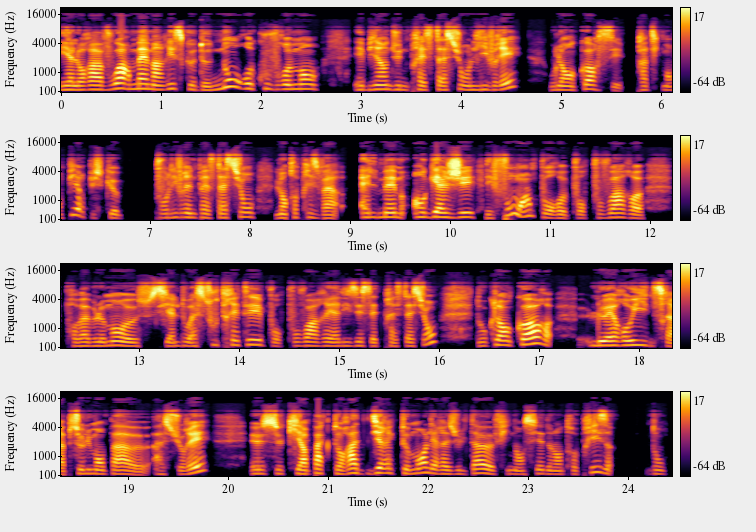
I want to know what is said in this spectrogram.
et elle aura voire même un risque de non-recouvrement eh d'une prestation livrée, où là encore, c'est pratiquement pire, puisque pour livrer une prestation, l'entreprise va elle-même engager des fonds hein, pour, pour pouvoir probablement, si elle doit sous-traiter, pour pouvoir réaliser cette prestation. Donc là encore, le ROI ne serait absolument pas assuré, ce qui impactera directement les résultats financiers de l'entreprise. Donc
